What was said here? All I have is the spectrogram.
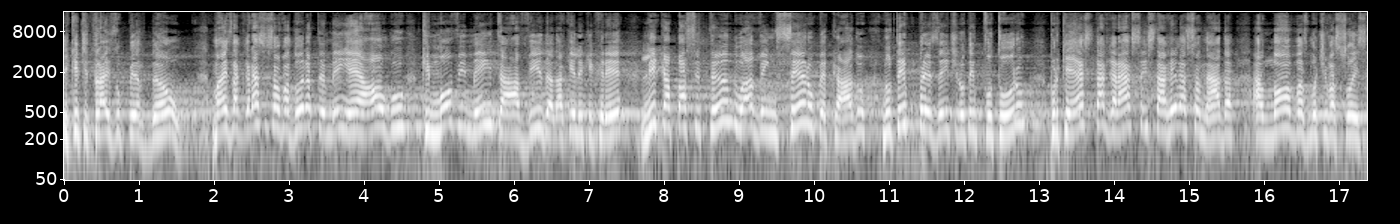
e que te traz o perdão, mas a graça salvadora também é algo que movimenta a vida daquele que crê, lhe capacitando a vencer o pecado no tempo presente e no tempo futuro, porque esta graça está relacionada a novas motivações,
